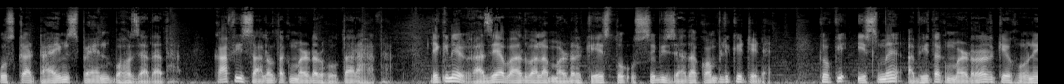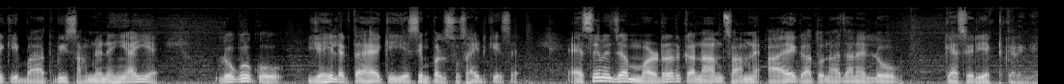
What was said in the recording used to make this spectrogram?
उसका टाइम स्पेन बहुत ज़्यादा था। काफ़ी सालों तक मर्डर होता रहा था, लेकिन ये गाजियाबाद वाला मर्डर केस तो उससे भी ज़्यादा कॉम्प्लिकेटेड है। क्योंकि इसमें अभी तक मर्डरर के होने की बात भी सामने नहीं आई है। लोगों को यही लगता है कि ये सिंपल सुसाइड केस है। ऐसे में जब मर्डरर का नाम सामने आएगा तो ना जाने लोग कैसे रिएक्ट करेंगे।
